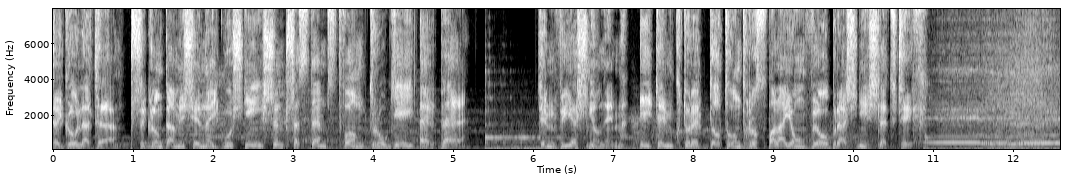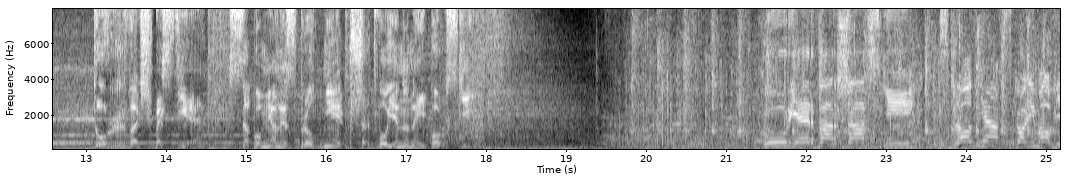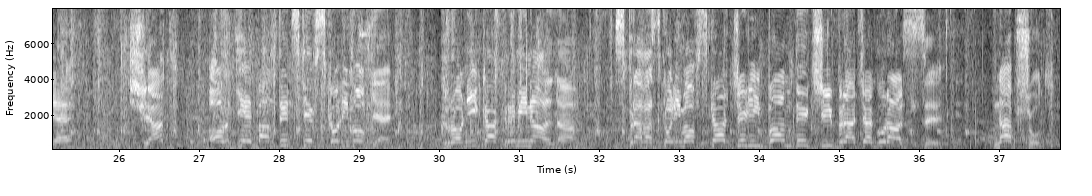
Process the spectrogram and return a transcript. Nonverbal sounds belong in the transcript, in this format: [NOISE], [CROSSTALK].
Tego lata przyglądamy się najgłośniejszym przestępstwom drugiej RP. Tym wyjaśnionym i tym, które dotąd rozpalają wyobraźnię śledczych. Dorwać bestie. Zapomniane zbrodnie przedwojennej Polski. Kurier warszawski! Zbrodnia w Skolimowie! Świat? Orgie bandyckie w Skolimowie! Kronika kryminalna! Sprawa skolimowska, czyli bandyci bracia góralscy! Naprzód!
